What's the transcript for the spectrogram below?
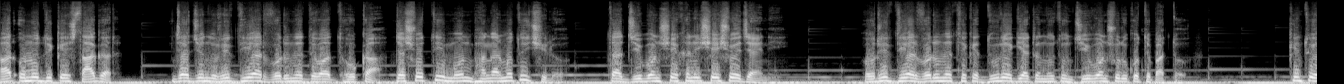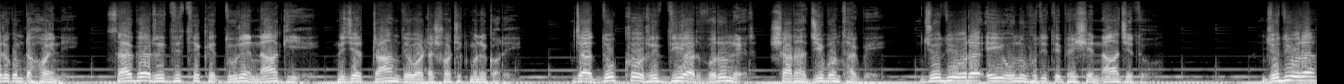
আর অন্যদিকে সাগর, যার জন্য ঋদ্ধি আর বরুণের দেওয়া ধোকা, যা সত্যি মন ভাঙার মতোই ছিল, তার জীবন সেখানে শেষ হয়ে যায়নি। ও ঋদ্ধি আর বরুণের থেকে দূরে গিয়ে একটা নতুন জীবন শুরু করতে পারত। কিন্তু এরকমটা হয়নি। সাগর ঋদ্ধি থেকে দূরে না গিয়ে নিজের প্রাণ দেওয়াটা সঠিক মনে করে, যা দুঃখ ঋদ্ধি আর বরুণের সারা জীবন থাকবে। যদি ওরা এই অনুভূতিতে ভেসে না যেত, যদি ওরা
